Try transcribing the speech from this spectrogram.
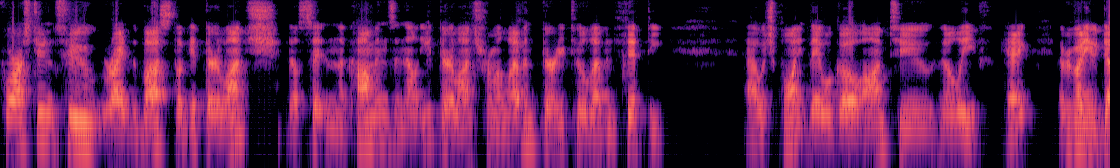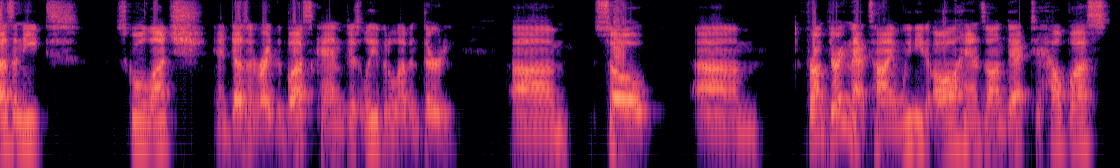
for our students who ride the bus, they'll get their lunch, they'll sit in the commons, and they'll eat their lunch from 11:30 to 11:50. At which point they will go on to they'll leave. Okay. Everybody who doesn't eat school lunch and doesn't ride the bus can just leave at 11:30. Um, so um, from during that time, we need all hands on deck to help us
